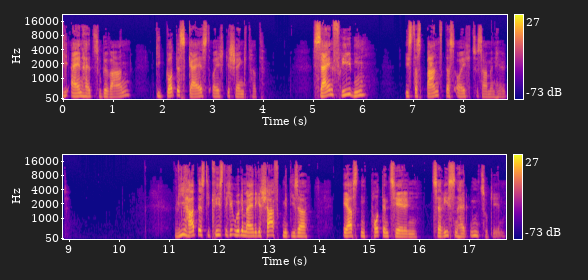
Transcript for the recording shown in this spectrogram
die Einheit zu bewahren, die Gottes Geist euch geschenkt hat. Sein Frieden ist das Band, das euch zusammenhält. Wie hat es die christliche Urgemeinde geschafft, mit dieser ersten potenziellen Zerrissenheit umzugehen?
